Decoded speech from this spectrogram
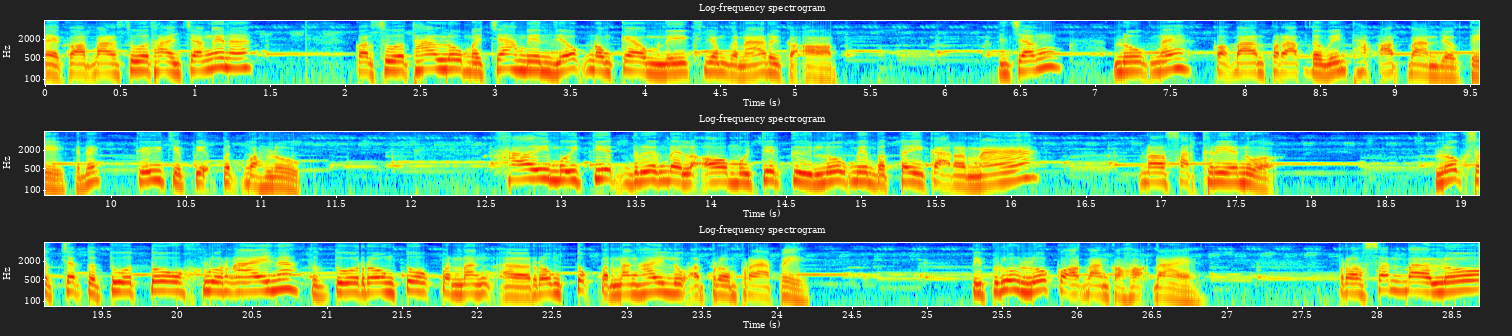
ណែគាត់បានសួរថាអញ្ចឹងឯណា គាត់សួរថាលោកម្ចាស់មានយកដុំកែវមณีខ្ញុំកណាឬក៏អត់អញ្ចឹងលោកនេះក៏បានប្រាប់ទៅវិញថាអត់បានយកទេនេះគឺជាពាក្យពិតរបស់លោកហើយមួយទៀតរឿងដែលល្អមួយទៀតគឺលោកមានបតីករណាដល់សត្វគ្រានោះលោកសឹកចិត្តទទួលទោសខ្លួនឯងណាទទួលរងទោសប៉ុណ្ណឹងរងទុកប៉ុណ្ណឹងឲ្យលោកអត់ព្រមប្រាប់ទេពីព្រោះលោកក៏អត់បានកុហកដែរប្រសិនបើលោក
